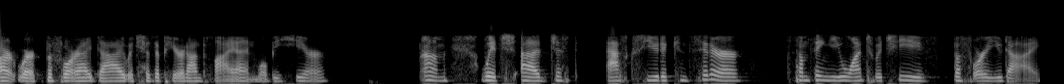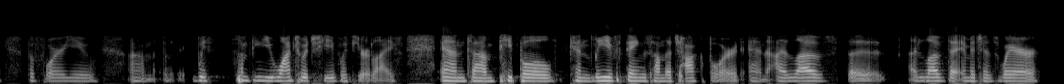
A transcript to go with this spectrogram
artwork, Before I Die, which has appeared on Playa and will be here. Um, which uh, just asks you to consider something you want to achieve before you die, before you, um, with something you want to achieve with your life. And um, people can leave things on the chalkboard. And I love the I love the images where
